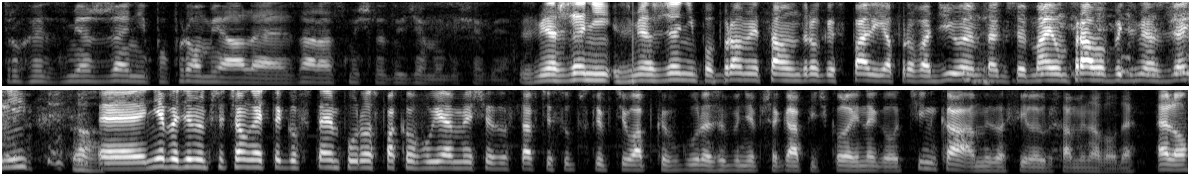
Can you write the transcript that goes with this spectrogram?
trochę zmiażdżeni po promie, ale zaraz myślę dojdziemy do siebie. Zmiażdżeni, zmiażdżeni po promie, całą drogę spali, ja prowadziłem, także mają prawo być zmiażdżeni. Tak. E, nie będziemy przeciągać tego wstępu, rozpakowujemy się, zostawcie subskrypcję, łapkę w górę, żeby nie przegapić kolejnego odcinka, a my za chwilę ruszamy na wodę. Elo!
